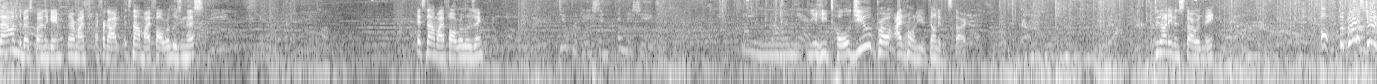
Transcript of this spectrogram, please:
Nah, I'm the best player in the game. Never mind. I forgot. It's not my fault we're losing this. It's not my fault we're losing. Duplication initiated. Mm, y- He told you? Bro, I don't even don't even start. Do not even start with me. Oh, the Bastion!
